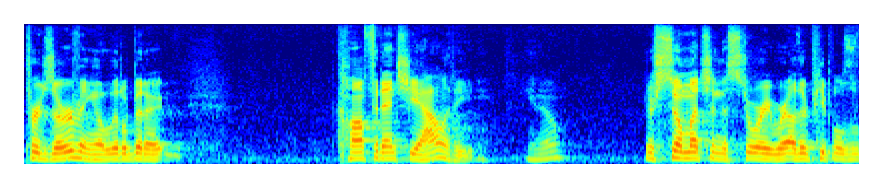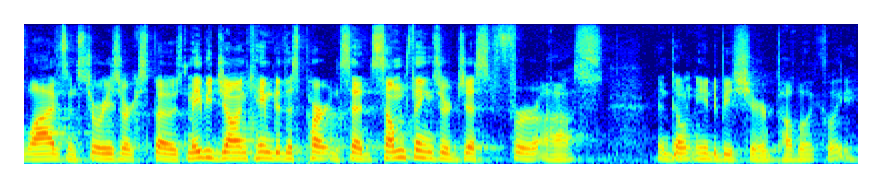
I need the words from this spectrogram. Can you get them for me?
preserving a little bit of confidentiality, you know? There's so much in the story where other people's lives and stories are exposed. Maybe John came to this part and said, Some things are just for us and don't need to be shared publicly.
